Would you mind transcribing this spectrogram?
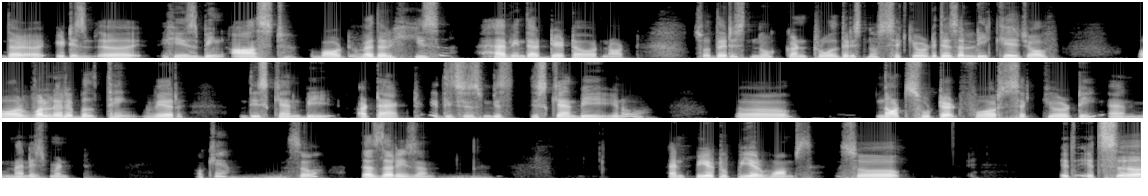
the it is uh, he is being asked about whether he's having that data or not. So there is no control there is no security there's a leakage of or vulnerable thing where this can be attacked. This is this this can be you know uh, not suited for security and management. Okay? So that's the reason. And peer-to-peer -peer worms. So it, it's a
